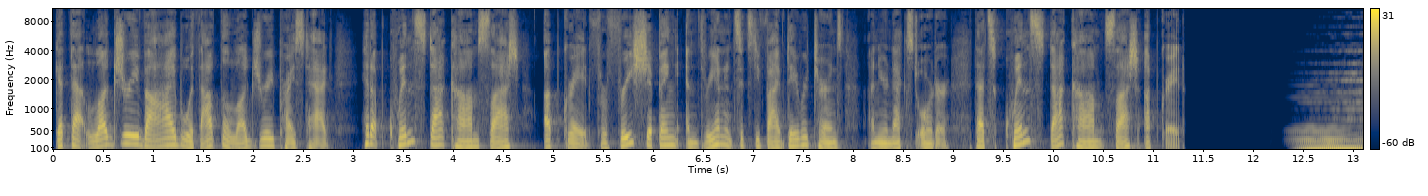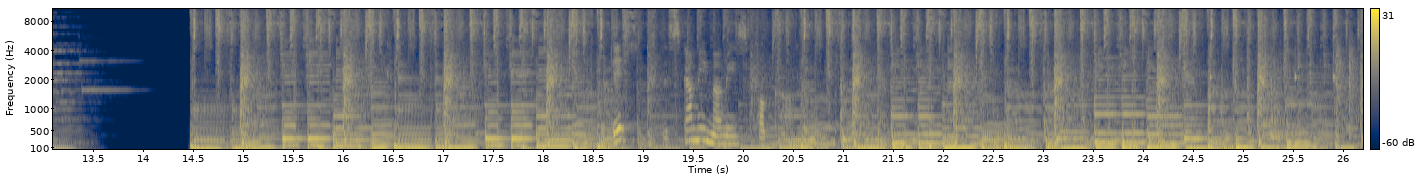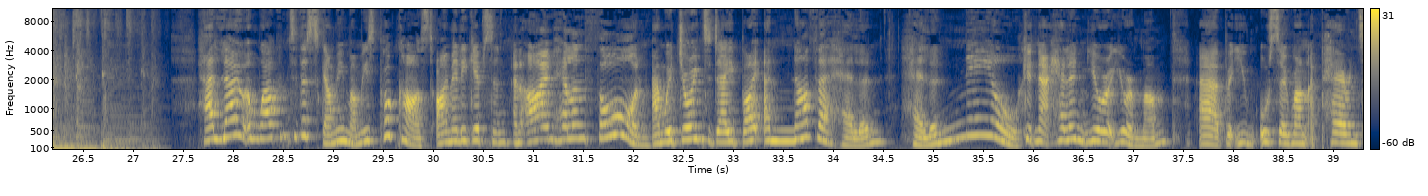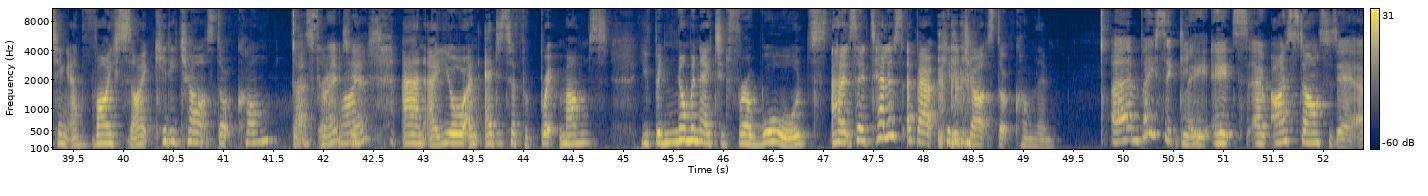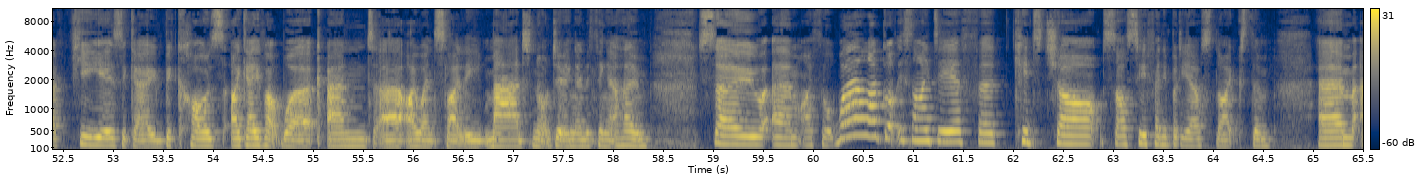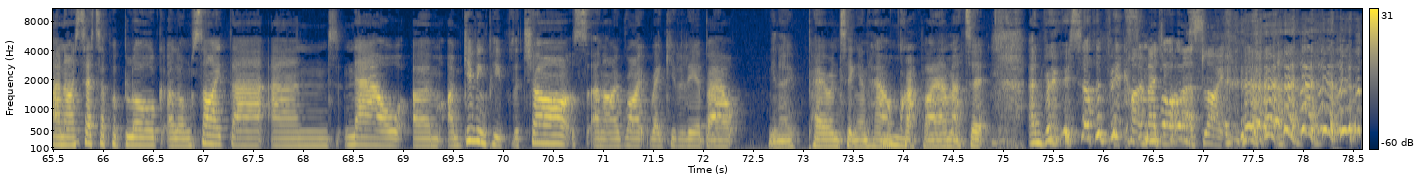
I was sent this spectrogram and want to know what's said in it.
Get that luxury vibe without the luxury price tag. Hit up quince.com slash upgrade for free shipping and 365 day returns on your next order. That's quince.com slash upgrade. This is the Scummy Mummies podcast. Hello and welcome to the Scummy Mummies podcast. I'm Ellie Gibson. And I'm Helen Thorne. And we're joined today by another Helen, Helen Neale. Good now, Helen, you're you're a mum, uh, but you also run a parenting advice site, kiddycharts.com. That's that correct, right? yes. And uh, you're an editor for Brit Mums. You've been nominated for awards. Uh, so tell us about kiddycharts.com then. Um, basically, it's uh, I started it a few years ago because I gave up work and uh, I went slightly mad, not doing anything at home. So um, I thought, well, I've got this idea for kids charts. I'll see if anybody else likes them. Um, and I set up a blog alongside that, and now um, I'm giving people the charts, and I write regularly about you know parenting and how crap I am at it, and various other bits. Can't and imagine what that's like.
